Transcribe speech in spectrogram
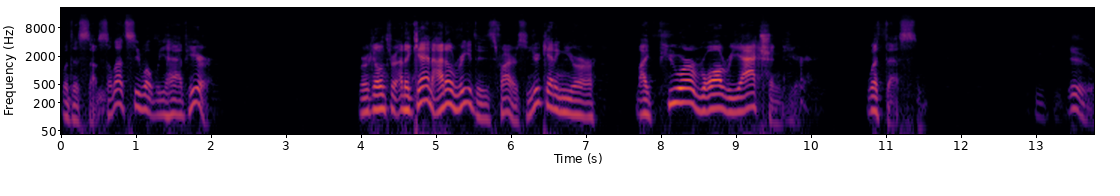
with this stuff. So let's see what we have here. We're going through, and again, I don't read these fires, so you're getting your my pure raw reaction here with this. Do, do, do.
